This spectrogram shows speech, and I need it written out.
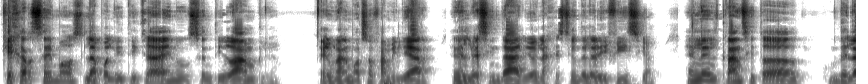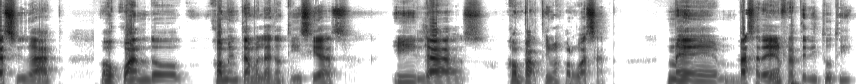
que ejercemos la política en un sentido amplio, en un almuerzo familiar, en el vecindario, en la gestión del edificio, en el tránsito de la ciudad o cuando comentamos las noticias y las compartimos por WhatsApp. Me basaré en Fratelli Tutti,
